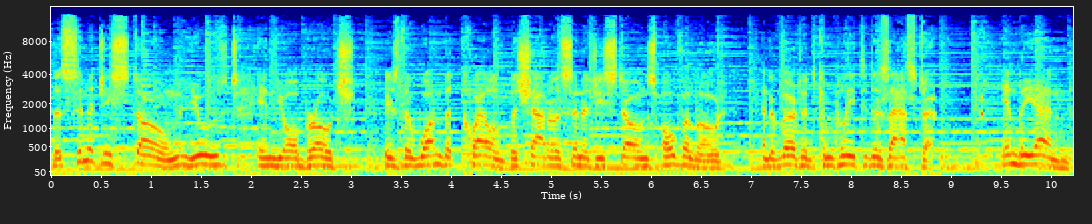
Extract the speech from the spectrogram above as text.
The Synergy Stone used in your brooch is the one that quelled the Shadow Synergy Stone's overload and averted complete disaster. In the end,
